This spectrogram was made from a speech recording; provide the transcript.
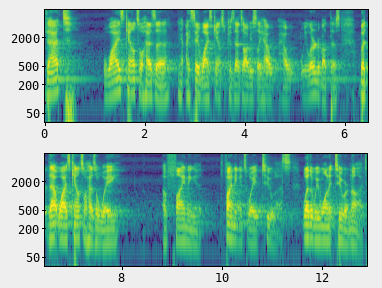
that wise counsel has a i say wise counsel because that's obviously how, how we learned about this but that wise counsel has a way of finding it finding its way to us whether we want it to or not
